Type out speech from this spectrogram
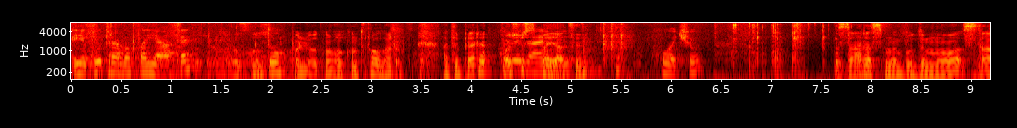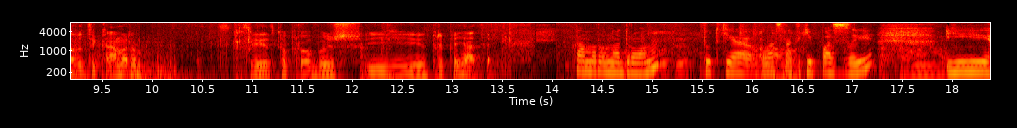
яку треба паяти до Польотного контролера. А тепер хочу далі? спаяти. хочу. Зараз ми будемо ставити камеру. Ти попробуєш її припаяти. камеру на дрон. Тут є власне такі пази, і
